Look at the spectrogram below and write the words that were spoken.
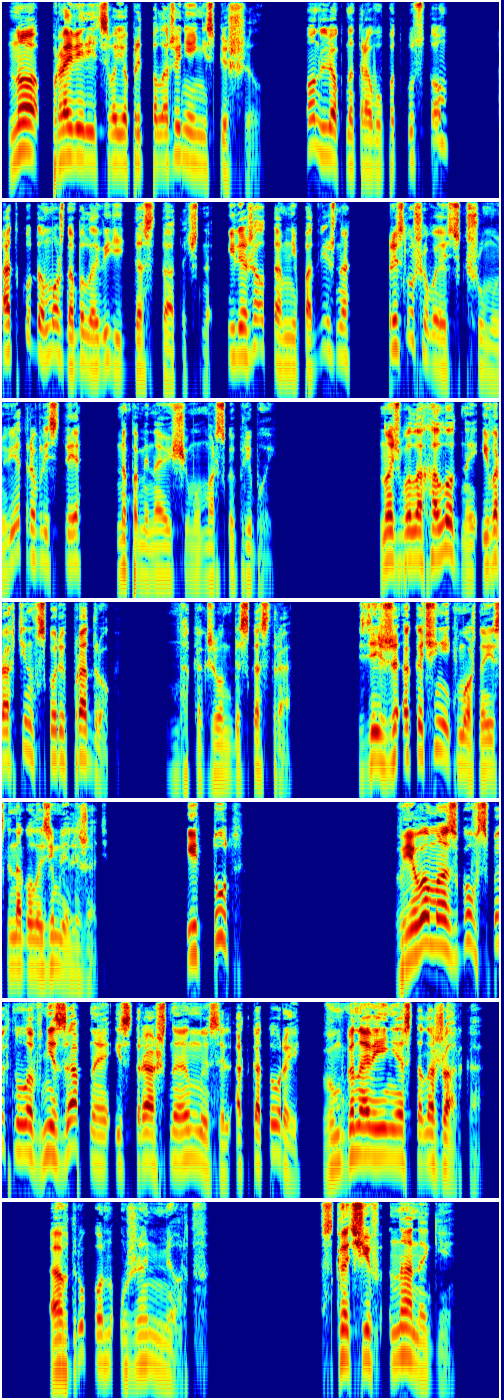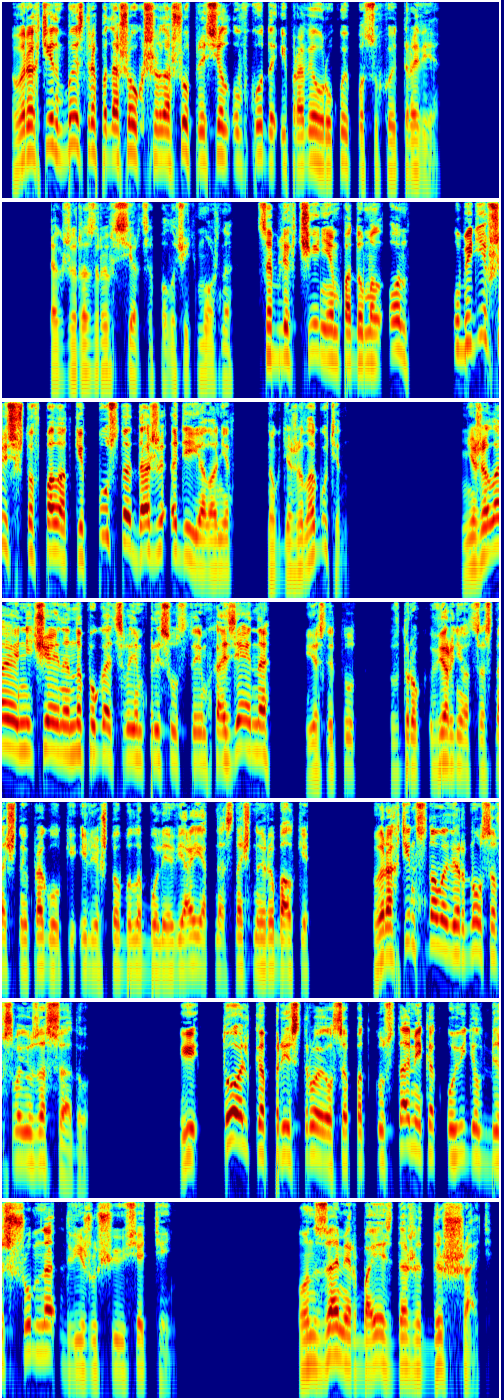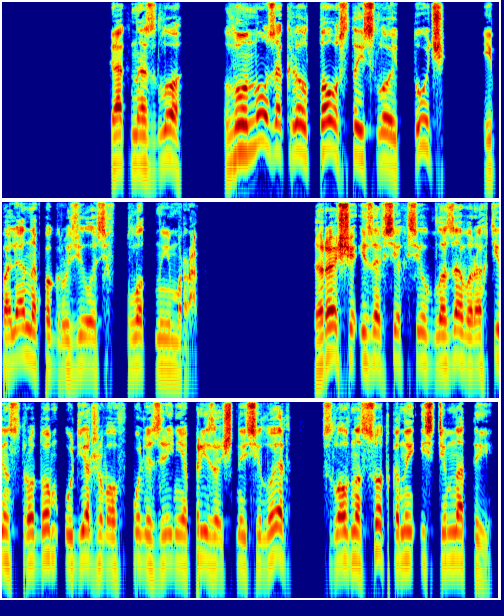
но проверить свое предположение не спешил. Он лег на траву под кустом, откуда можно было видеть достаточно, и лежал там неподвижно, прислушиваясь к шуму ветра в листве, напоминающему морской прибой. Ночь была холодной, и Ворохтин вскоре продрог. Да как же он без костра? Здесь же окоченеть можно, если на голой земле лежать. И тут в его мозгу вспыхнула внезапная и страшная мысль, от которой в мгновение стало жарко. А вдруг он уже мертв? Вскочив на ноги, Ворохтин быстро подошел к шалашу, присел у входа и провел рукой по сухой траве. Так же разрыв сердца получить можно. С облегчением подумал он, убедившись, что в палатке пусто, даже одеяла нет. Но где же Лагутин? Не желая нечаянно напугать своим присутствием хозяина, если тут вдруг вернется с ночной прогулки или, что было более вероятно, с ночной рыбалки, Ворохтин снова вернулся в свою засаду. И только пристроился под кустами, как увидел бесшумно движущуюся тень. Он замер, боясь даже дышать. Как назло, луну закрыл толстый слой туч, и поляна погрузилась в плотный мрак. Тараща изо всех сил глаза, Ворохтин с трудом удерживал в поле зрения призрачный силуэт, словно сотканный из темноты.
